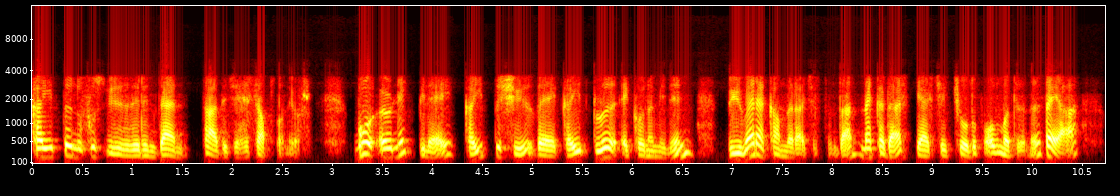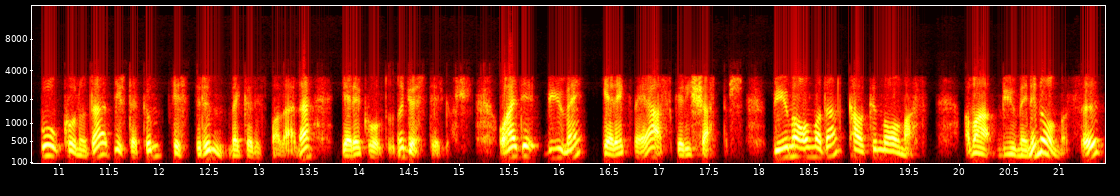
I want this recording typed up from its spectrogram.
kayıtlı nüfus üzerinden sadece hesaplanıyor. Bu örnek bile kayıt dışı ve kayıtlı ekonominin büyüme rakamları açısından ne kadar gerçekçi olup olmadığını veya bu konuda bir takım kestirim mekanizmalarına gerek olduğunu gösteriyor. O halde büyüme gerek veya asgari şarttır. Büyüme olmadan kalkınma olmaz. Ama büyümenin olması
